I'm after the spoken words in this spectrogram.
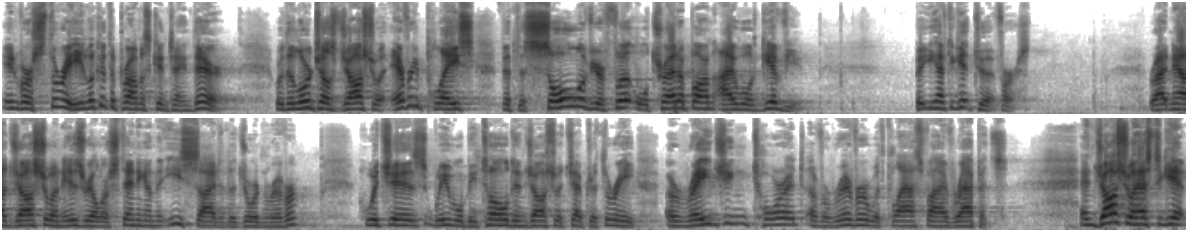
in verse 3, look at the promise contained there, where the Lord tells Joshua, Every place that the sole of your foot will tread upon, I will give you. But you have to get to it first. Right now, Joshua and Israel are standing on the east side of the Jordan River, which is, we will be told in Joshua chapter 3, a raging torrent of a river with class 5 rapids. And Joshua has to get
